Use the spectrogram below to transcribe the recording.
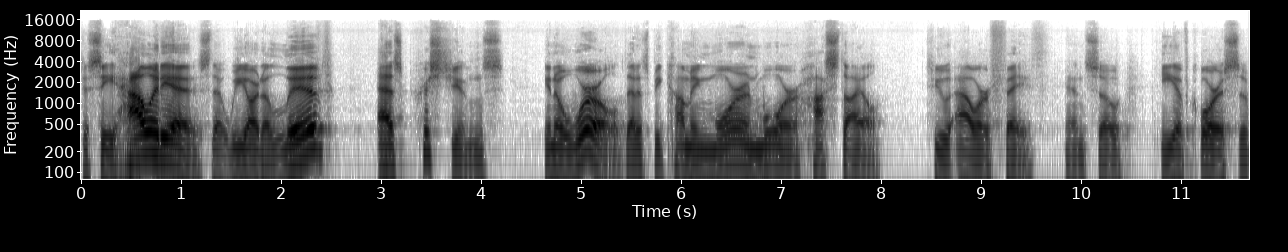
to see how it is that we are to live as Christians in a world that is becoming more and more hostile to our faith. And so he, of course, uh,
